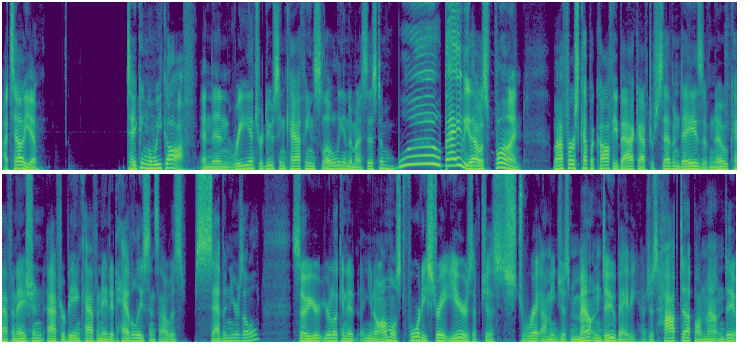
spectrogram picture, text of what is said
I tell you, taking a week off and then reintroducing caffeine slowly into my system, woo, baby, that was fun. My first cup of coffee back after seven days of no caffeination, after being caffeinated heavily since I was seven years old. So you're you're looking at you know almost 40 straight years of just straight. I mean, just Mountain Dew, baby. I just hopped up on Mountain Dew.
